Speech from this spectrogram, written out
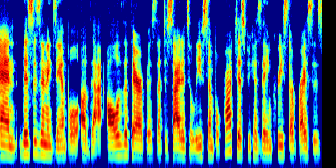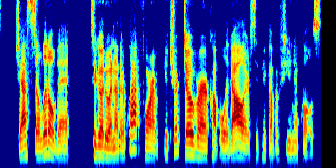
And this is an example of that. All of the therapists that decided to leave simple practice because they increased their prices just a little bit to go to another platform, you tripped over a couple of dollars to pick up a few nickels.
